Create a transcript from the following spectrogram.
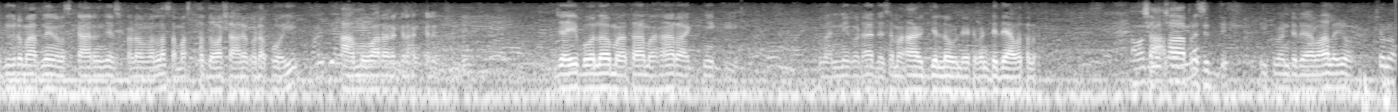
ఐదుగురు మాత్రమే నమస్కారం చేసుకోవడం వల్ల సమస్త దోషాలు కూడా పోయి ఆ అమ్మవారి అనుగ్రహం కలుగుతుంది జై బోలో మాతా మహారాజ్ఞికి. ఇవన్నీ కూడా దశ మహావిద్యల్లో ఉండేటువంటి దేవతలు. చాలా ప్రసిద్ధి. ఇటువంటి దేవాలయం. చలో.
